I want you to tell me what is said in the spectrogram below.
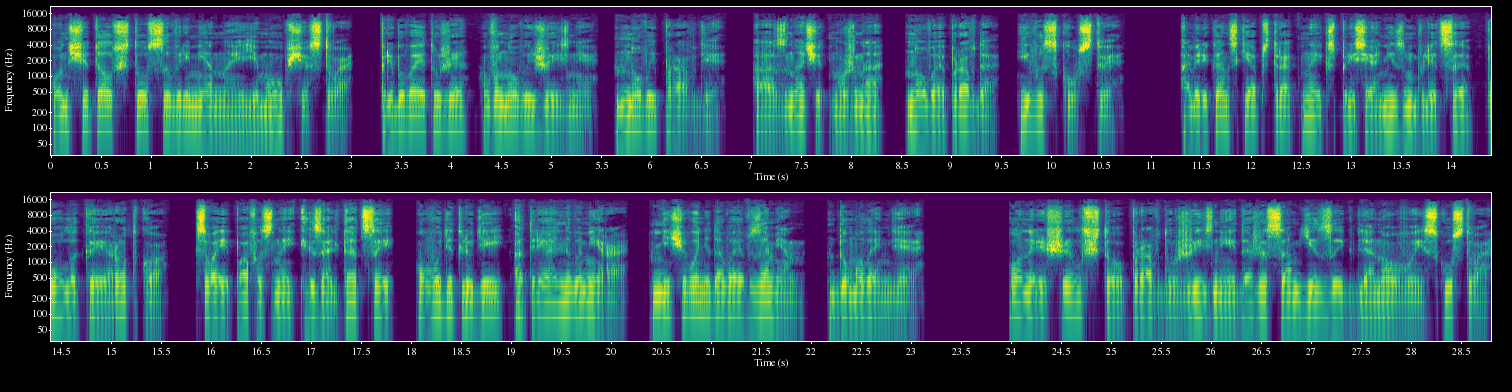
он считал, что современное ему общество пребывает уже в новой жизни, новой правде, а значит, нужна новая правда и в искусстве. Американский абстрактный экспрессионизм в лице Поллока и Ротко своей пафосной экзальтацией уводит людей от реального мира, ничего не давая взамен, думал Энди. Он решил, что правду жизни и даже сам язык для нового искусства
